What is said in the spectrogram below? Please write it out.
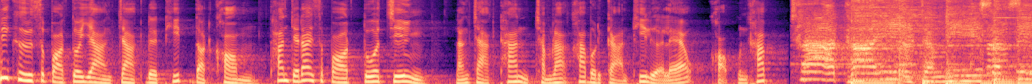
นี่คือสปอร์ตตัวอย่างจาก t h e t i t c o m ท่านจะได้สปอร์ตตัวจริง หลังจากท่านชำระค่าบริการที่เหลือแล้ว ขอบคุณครับ ชาติไทยจะมีศักดิ์ศรี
